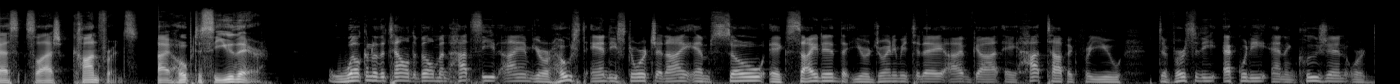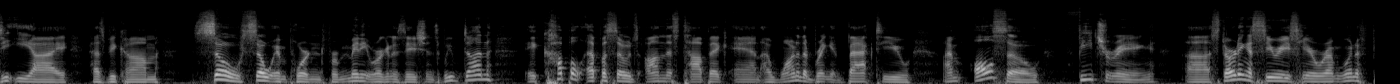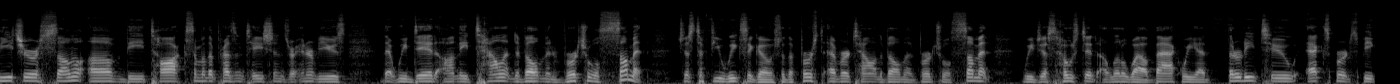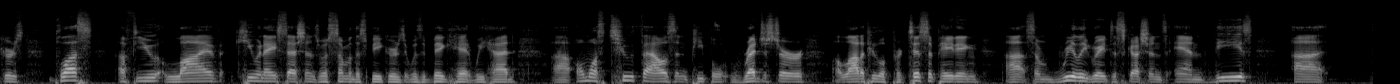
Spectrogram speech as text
us slash conference. I hope to see you there. Welcome to the Talent Development Hot Seat. I am your host, Andy Storch, and I am so excited that you're joining me today. I've got a hot topic for you. Diversity, equity, and inclusion, or DEI, has become so, so important for many organizations. We've done a couple episodes on this topic, and I wanted to bring it back to you. I'm also featuring uh, starting a series here where I'm going to feature some of the talks, some of the presentations or interviews that we did on the Talent Development Virtual Summit just a few weeks ago. So the first ever Talent Development Virtual Summit we just hosted a little while back. We had 32 expert speakers plus a few live Q&A sessions with some of the speakers. It was a big hit. We had uh, almost 2,000 people register, a lot of people participating, uh, some really great discussions, and these uh,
